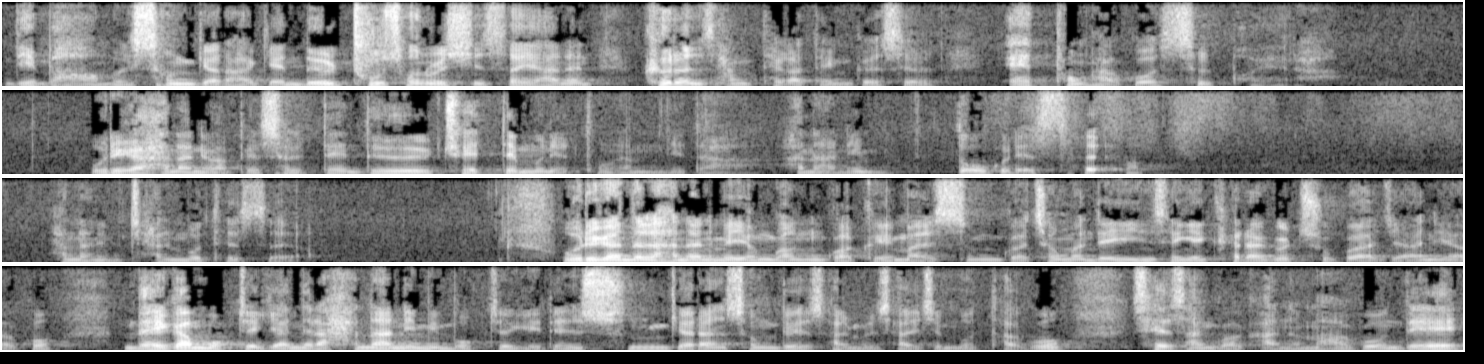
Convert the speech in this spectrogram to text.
네 마음을 성결하게 늘 두 손을 씻어야 하는 그런 상태가 된 것을 애통하고 슬퍼해라. 우리가 하나님 앞에 설 때 늘 죄 때문에 애통합니다. 하나님 또 그랬어요. 하나님 잘못했어요. 우리가 늘 하나님의 영광과 그의 말씀과 정말 내 인생의 쾌락을 추구하지 아니하고 내가 목적이 아니라 하나님이 목적이 된 순결한 성도의 삶을 살지 못하고 세상과 가늠하고 내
